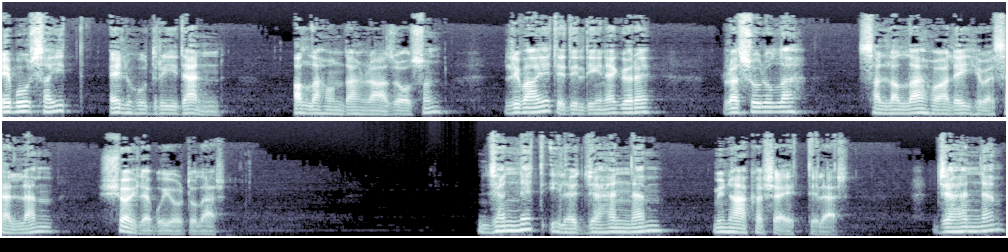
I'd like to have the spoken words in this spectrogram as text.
Ebu Said el-Hudri'den Allah ondan razı olsun rivayet edildiğine göre Rasulullah sallallahu aleyhi ve sellem şöyle buyurdular. Cennet ile cehennem münakaşa ettiler. Cehennem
